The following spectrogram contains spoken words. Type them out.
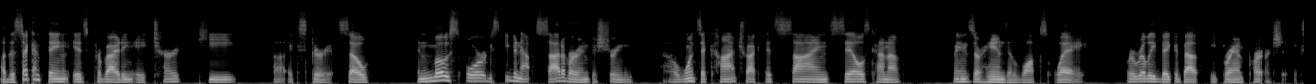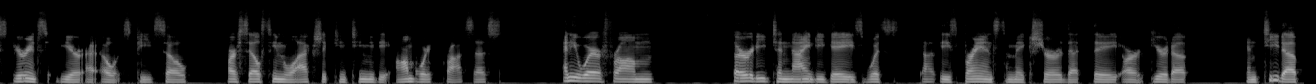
Uh, the second thing is providing a turnkey uh, experience. So, in most orgs, even outside of our industry, uh, once a contract is signed, sales kind of cleans their hands and walks away. We're really big about the brand partnership experience here at OSP. So, our sales team will actually continue the onboarding process anywhere from 30 to 90 days with uh, these brands to make sure that they are geared up and teed up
